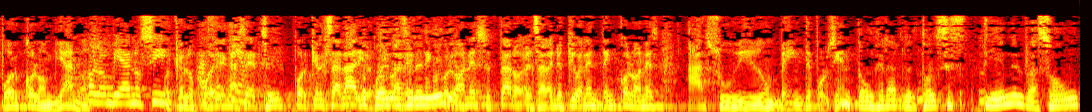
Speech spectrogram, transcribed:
por colombianos. Colombianos, sí. Porque lo pueden hacer. Sí. Porque el salario equivalente en colones, claro, el salario equivalente en colones ha subido un 20%. Don Gerardo, entonces tienen razón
